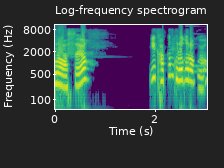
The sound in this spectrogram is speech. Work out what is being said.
돌아왔어요? 이 가끔 그러더라고요.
